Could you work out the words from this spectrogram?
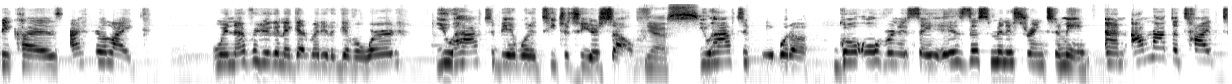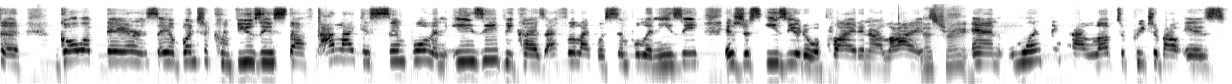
because I feel like whenever you're going to get ready to give a word, you have to be able to teach it to yourself. Yes. You have to be able to go over and say, Is this ministering to me? And I'm not the type to go up there and say a bunch of confusing stuff. I like it simple and easy because I feel like with simple and easy, it's just easier to apply it in our lives. That's right. And one thing I love to preach about is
